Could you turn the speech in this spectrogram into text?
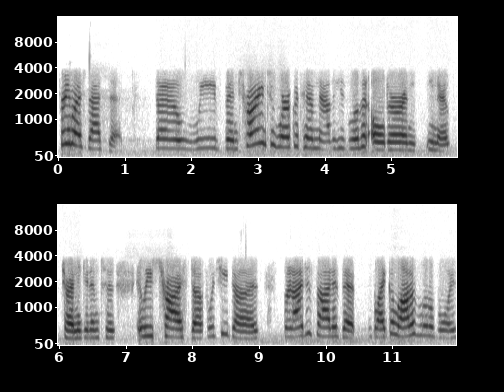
pretty much that's it. So we've been trying to work with him now that he's a little bit older and, you know, trying to get him to at least try stuff, which he does. But I decided that, like a lot of little boys,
